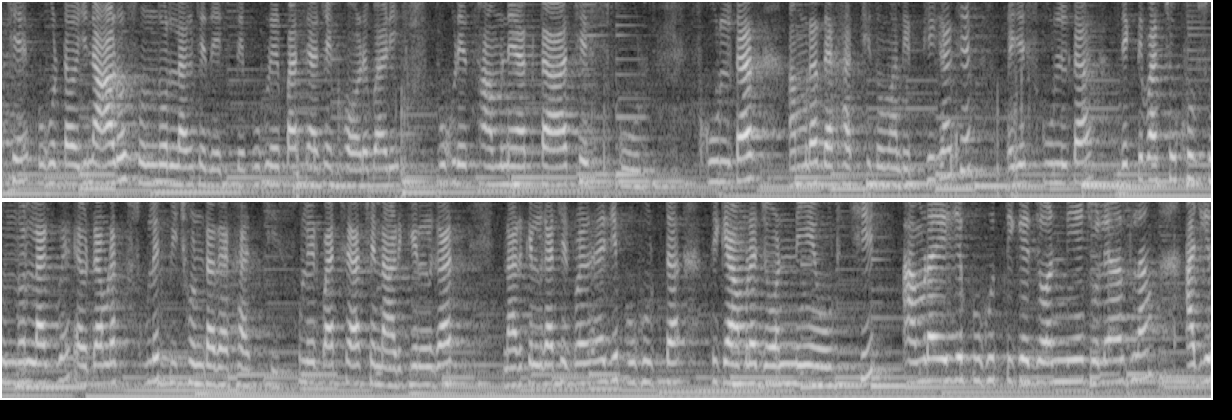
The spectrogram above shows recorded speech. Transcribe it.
আছে, পুকুরটা ওই জন্য আরও সুন্দর লাগছে দেখতে। পুকুরের পাশে আছে ঘর বাড়ি পুকুরের সামনে একটা আছে স্কুল। স্কুলটার আমরা দেখাচ্ছি তোমাদের, ঠিক আছে? এই যে স্কুলটা, দেখতে পাচ্ছ খুব সুন্দর লাগবে। ওটা আমরা স্কুলের পিছনটা দেখাচ্ছি। স্কুলের পাশে আছে নারকেল গাছ নারকেল গাছের পাশে যে পুকুরটা থেকে আমরা জল নিয়ে উঠছি। আমরা এই যে পুকুর থেকে জল নিয়ে চলে আসলাম। আজকে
